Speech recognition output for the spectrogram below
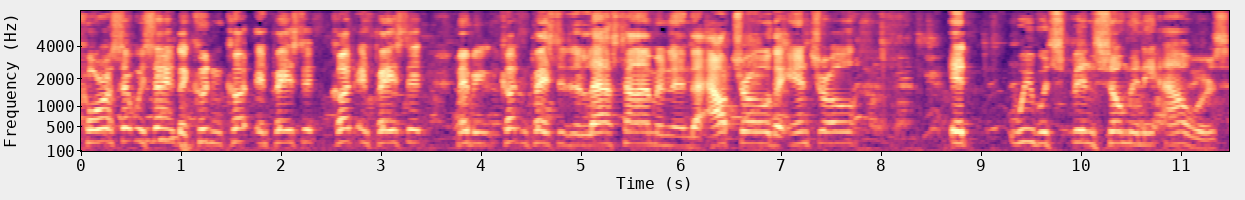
chorus that we sang. They couldn't cut and paste it. Cut and paste it. Maybe cut and paste it the last time, and then the outro, the intro. It. We would spend so many hours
